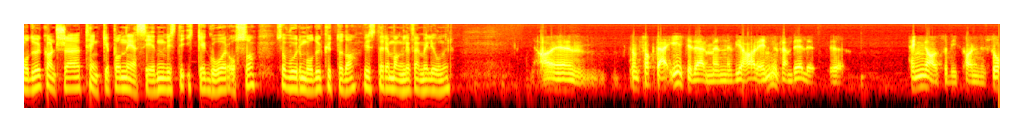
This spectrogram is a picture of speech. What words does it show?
må du vel kanskje tenke på nedsiden hvis det ikke går også. Så hvor må du kutte da, hvis dere mangler fem millioner? Ja, eh som sagt, jeg er ikke der, men vi har ennå fremdeles eh, penger som vi kan se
